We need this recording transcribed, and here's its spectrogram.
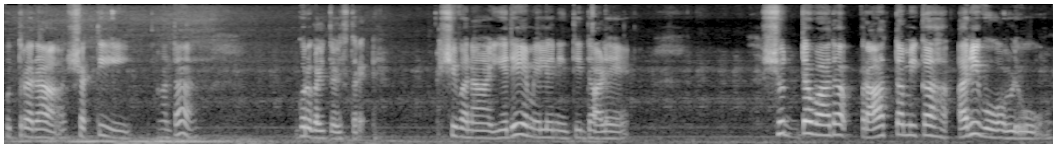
ಪುತ್ರರ ಶಕ್ತಿ ಅಂತ ಗುರುಗಳು ತಿಳಿಸ್ತಾರೆ. ಶಿವನ ಎದೆಯ ಮೇಲೆ ನಿಂತಿದ್ದಾಳೆ. ಶುದ್ಧವಾದ ಪ್ರಾಥಮಿಕ ಅರಿವು ಅವಳು.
